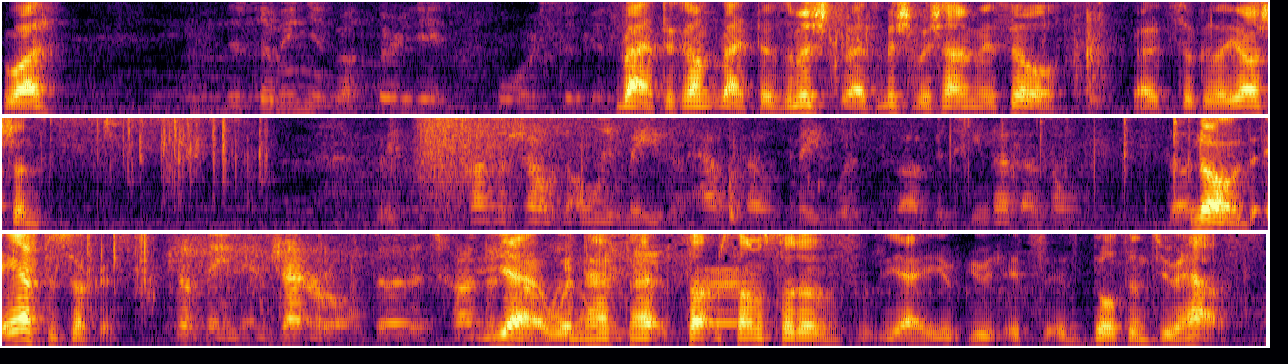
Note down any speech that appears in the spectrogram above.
What? There's some Indian about 30 days before Sukkot. Right, become right. There's a Mishnah, right? The Mishnah B'Shem Mesil, right? Sukkot Yoshan. Chaz Hashem was only made in a house that was made with uh, patina. That was only. The, No, the after Sukkot. You know what I'm saying? In general, the, the Yeah, when it has to have some, some sort of yeah, you, you, it's it's built into your house.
